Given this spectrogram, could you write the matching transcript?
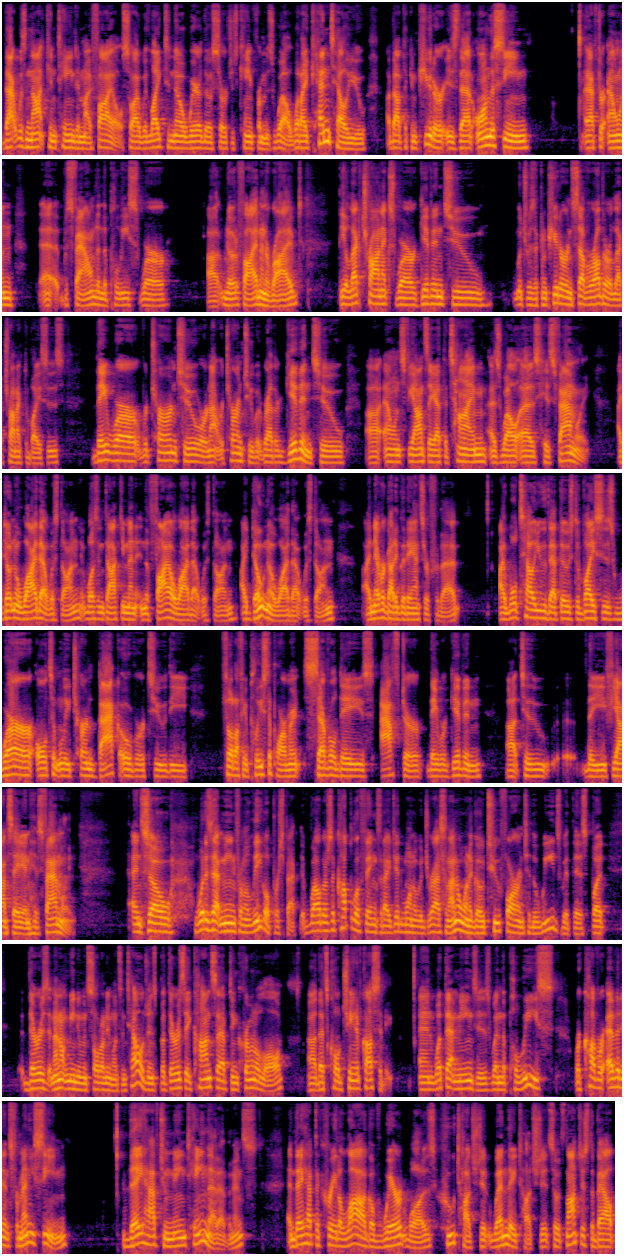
that was not contained in my file. So I would like to know where those searches came from as well. What I can tell you about the computer is that on the scene, after Ellen uh, was found and the police were uh, notified and arrived, the electronics were given to, which was a computer and several other electronic devices. They were returned to, or not returned to, but rather given to uh, Ellen's fiance at the time, as well as his family. I don't know why that was done. It wasn't documented in the file why that was done. I don't know why that was done. I never got a good answer for that. I will tell you that those devices were ultimately turned back over to the Philadelphia Police Department several days after they were given uh, to the fiance and his family. And so, what does that mean from a legal perspective? Well, there's a couple of things that I did want to address, and I don't want to go too far into the weeds with this, but there is, and I don't mean to insult anyone's intelligence, but there is a concept in criminal law uh, that's called chain of custody. And what that means is when the police recover evidence from any scene, they have to maintain that evidence and they have to create a log of where it was, who touched it, when they touched it. So it's not just about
